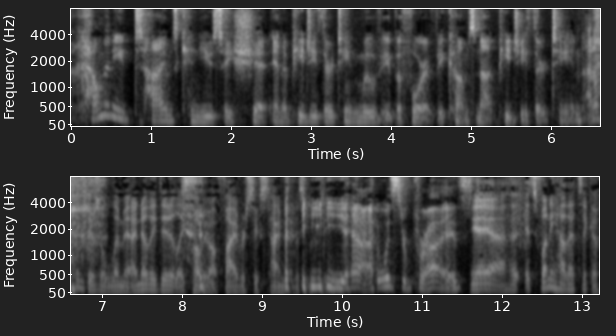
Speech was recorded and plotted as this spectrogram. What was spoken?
how many times can you say shit in a PG-13 movie before it becomes not PG-13? I don't think there's a limit. I know they did it like probably about five or six times in this movie. yeah, I was surprised. Yeah, yeah. It's funny how that's like a.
